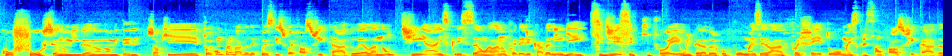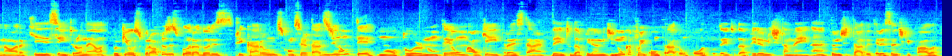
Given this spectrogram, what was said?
Khufu, se eu não me engano é o nome dele. Só que foi comprovado depois que isso foi falsificado. Ela não tinha inscrição, ela não foi dedicada a ninguém. Se disse que foi o imperador Khufu, mas ela foi feito uma inscrição falsificada na hora que se entrou nela, porque os próprios exploradores ficaram desconcertados de não ter um autor, não ter um alguém para estar dentro da pirâmide. Nunca foi encontrado um corpo dentro da pirâmide também, né? Tem um ditado interessante que fala:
